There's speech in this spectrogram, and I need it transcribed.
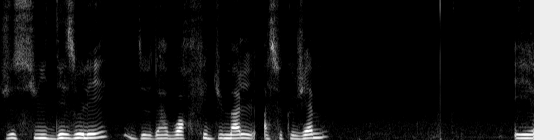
Je suis désolée d'avoir fait du mal à ce que j'aime. Et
